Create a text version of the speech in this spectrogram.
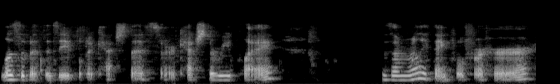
Elizabeth is able to catch this or catch the replay because I'm really thankful for her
